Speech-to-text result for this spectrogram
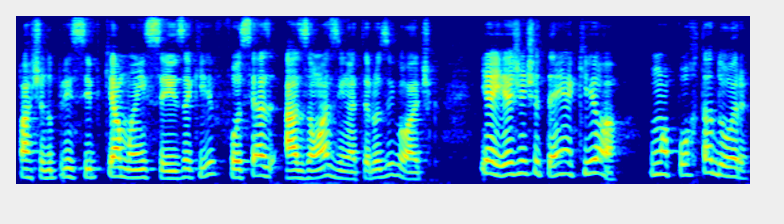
a partir do princípio que a mãe 6 aqui fosse azão, azinho, heterozigótica. E aí a gente tem aqui, ó, uma portadora.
